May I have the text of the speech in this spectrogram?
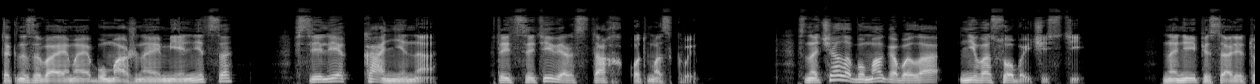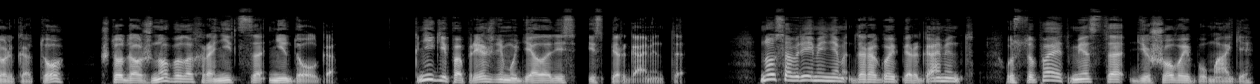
так называемая бумажная мельница в селе Канина в 30 верстах от Москвы. Сначала бумага была не в особой части. На ней писали только то, что должно было храниться недолго. Книги по-прежнему делались из пергамента. Но со временем дорогой пергамент уступает место дешевой бумаге.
